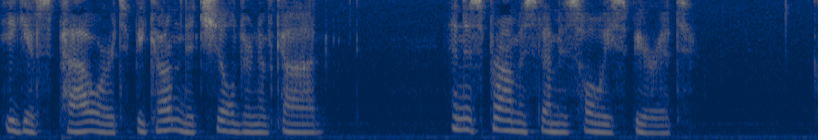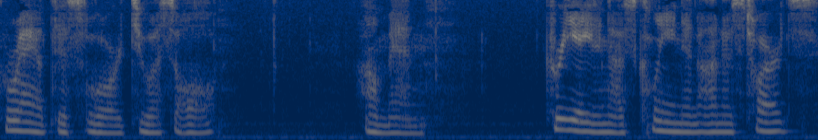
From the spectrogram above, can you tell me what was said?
he gives power to become the children of God and has promised them His Holy Spirit. Grant this, Lord, to us all. Amen. Create in us clean and honest hearts,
